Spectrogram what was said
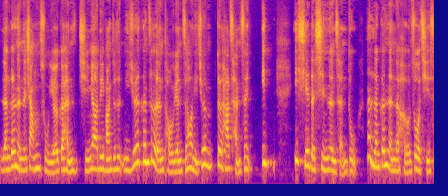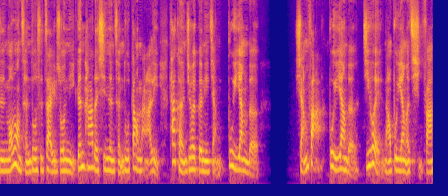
人跟人的相处有一个很奇妙的地方，就是你觉得跟这个人投缘之后，你就对他产生一一些的信任程度。那人跟人的合作，其实某种程度是在于说，你跟他的信任程度到哪里，他可能就会跟你讲不一样的想法、不一样的机会，然后不一样的启发。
